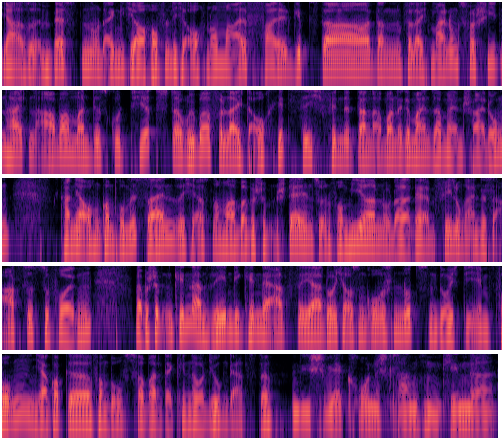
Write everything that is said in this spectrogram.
Ja, also im besten und eigentlich ja hoffentlich auch Normalfall gibt's da dann vielleicht Meinungsverschiedenheiten, aber man diskutiert darüber, vielleicht auch hitzig, findet dann aber eine gemeinsame Entscheidung. Kann ja auch ein Kompromiss sein, sich erst nochmal bei bestimmten Stellen zu informieren oder der Empfehlung eines Arztes zu folgen. Bei bestimmten Kindern sehen die Kinderärzte ja durchaus einen großen Nutzen durch die Impfungen. Jakob vom Berufsverband der Kinder- und Jugendärzte. Die schwer chronisch kranken Kinder,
